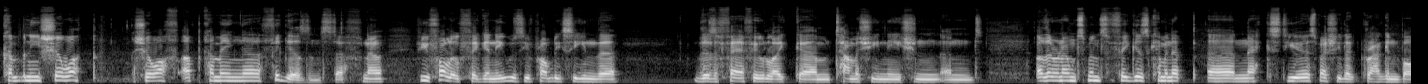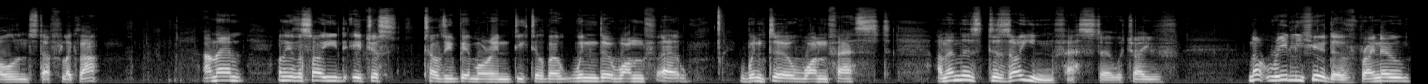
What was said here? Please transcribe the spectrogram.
companies show up, show off upcoming uh, figures and stuff. Now, if you follow figure news, you've probably seen that there's a fair few like um, Tamashii Nation and other announcements of figures coming up uh, next year, especially like Dragon Ball and stuff like that. And then on the other side, it just tells you a bit more in detail about Winter One, uh, Winter One Fest, and then there's Design Festa, which I've not really heard of, but I know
